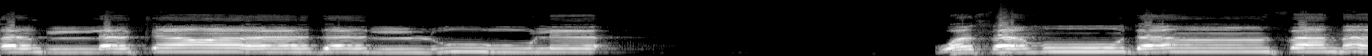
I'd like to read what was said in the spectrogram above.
أهلك عادا الأولى وثمودا فما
